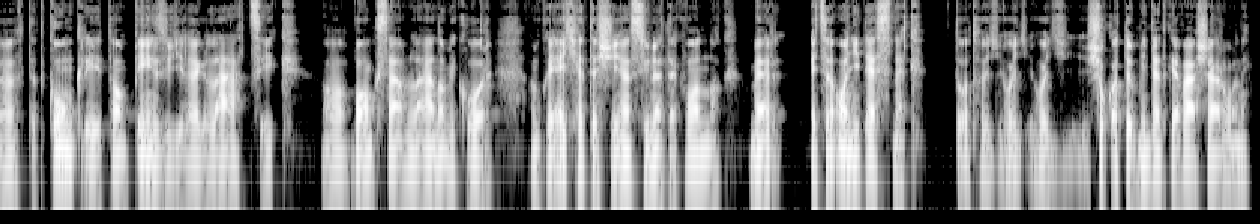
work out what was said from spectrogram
tehát konkrétan pénzügyileg látszik a bankszámlán, amikor, amikor egyhetes ilyen szünetek vannak, mert egyszerűen annyit esznek, tudod, hogy, hogy, hogy sokkal több mindent kell vásárolni,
